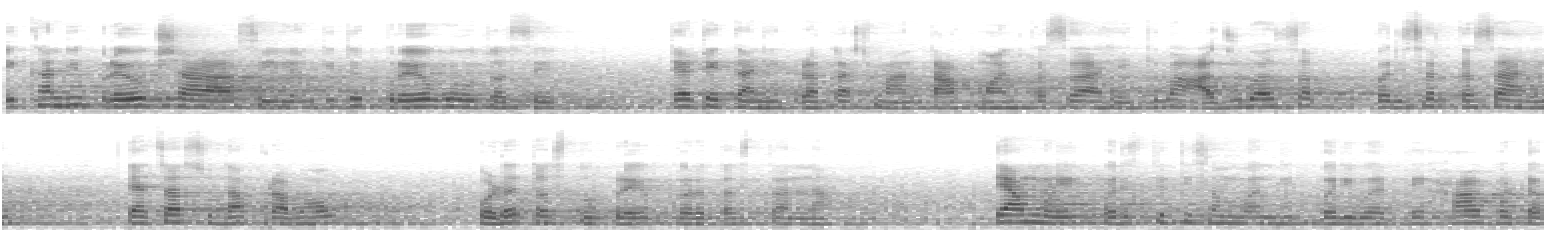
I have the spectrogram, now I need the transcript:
एखादी प्रयोगशाळा असेल आणि तिथे प्रयोग होत असेल त्या ठिकाणी प्रकाशमान तापमान कसं आहे किंवा आजूबाजूचा परिसर कसा आहे त्याचासुद्धा प्रभाव पडत असतो प्रयोग करत असताना. त्यामुळे परिस्थिती संबंधित परिवर्ते हा घटक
